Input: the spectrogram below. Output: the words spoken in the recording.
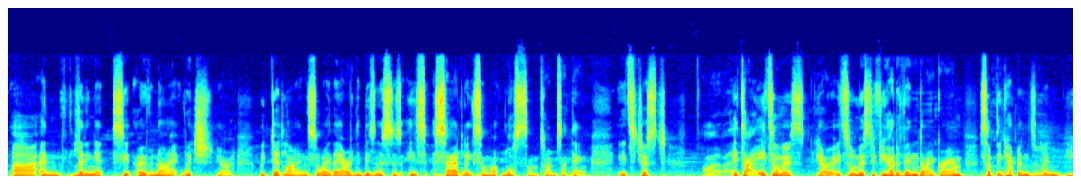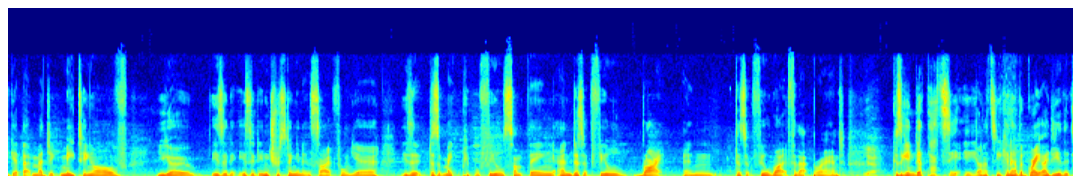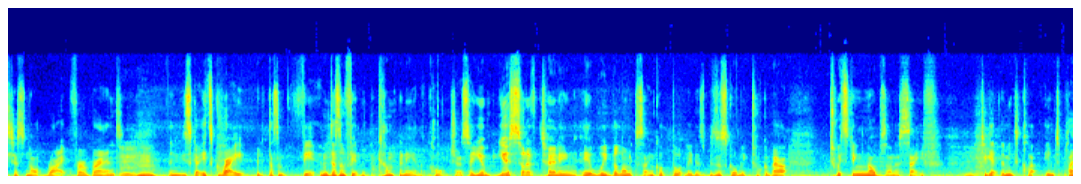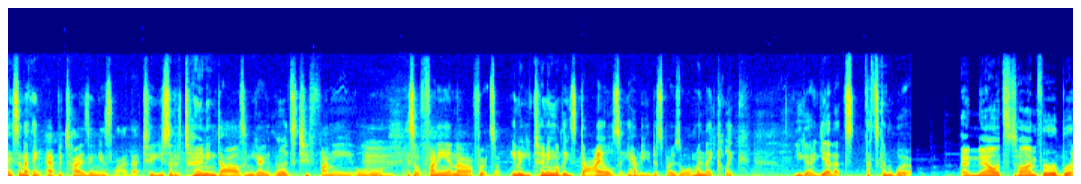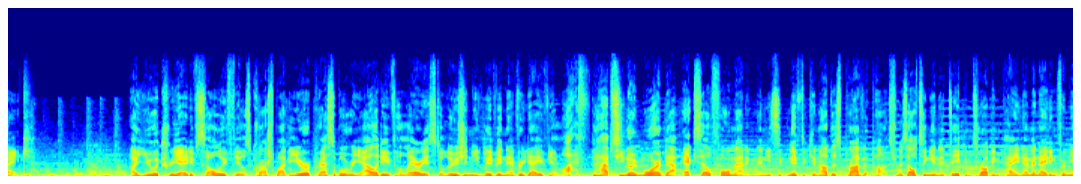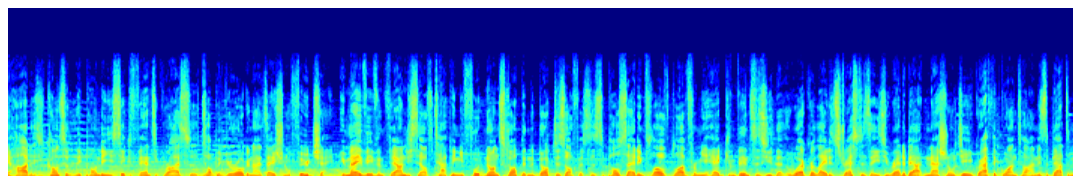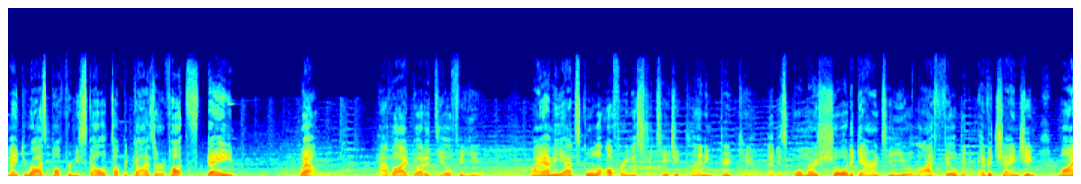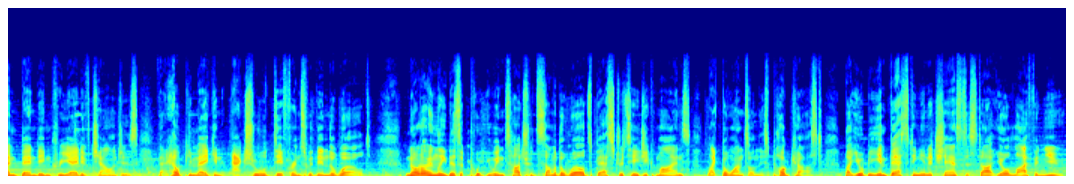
uh, and letting it sit overnight. Which you know, with deadlines the way they are in the businesses, is sadly somewhat lost sometimes. I think it's just. Uh, it's uh, it's almost you know it's almost if you had a Venn diagram, something happens when you get that magic meeting of you go is it is it interesting and insightful? Yeah. Is it does it make people feel something? And does it feel right? And does it feel right for that brand? Yeah. because again that, that's it. You, know, you can have a great idea that's just not right for a brand. Hmm. and you just go it's great but it doesn't fit and it doesn't fit with the company and the culture. So you you're sort of turning eh, we belong to something called thought leaders business school and we talk about twisting knobs on a safe to get them into cl- into place. And I think advertising is like that too. You're sort of turning dials and you're going, oh, it's too funny, or mm. it's not funny enough, or it's not. You know, you're turning all these dials that you have at your disposal, and when they click, you go, yeah, that's that's going to work. and now it's time for a break. Are you a creative soul who feels crushed by the irrepressible reality of hilarious delusion you live in every day of your life? Perhaps you know more about Excel formatting than your significant other's private parts, resulting in a deep and throbbing pain emanating from your heart as you constantly ponder your sycophantic rise to the top of your organizational food chain. You may have even found yourself tapping your foot non-stop in the doctor's office as the pulsating flow of blood from your head convinces you that the work-related stress disease you read about in National Geographic one time is about to make your eyes pop from your skull atop a geyser of hot steam. Well, have I got a deal for you? Miami Ad School are offering a strategic planning boot camp that is almost sure to guarantee you a life filled with ever changing, mind bending creative challenges that help you make an actual difference within the world. Not only does it put you in touch with some of the world's best strategic minds, like the ones on this podcast, but you'll be investing in a chance to start your life anew.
